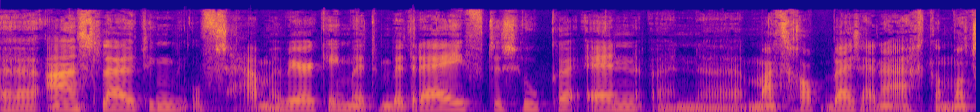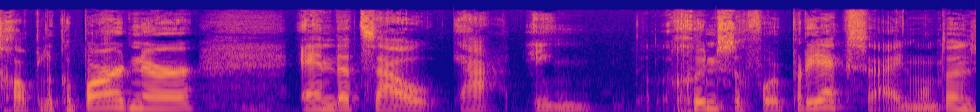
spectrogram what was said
uh, aansluiting of samenwerking met een bedrijf te zoeken. En een maatschap, wij zijn eigenlijk een maatschappelijke partner. En dat zou ja, in gunstig voor het project zijn. Want dan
